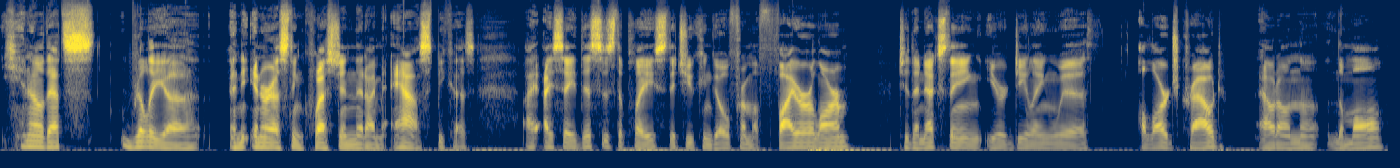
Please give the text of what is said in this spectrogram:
You know, that's really a, uh, an interesting question that I'm asked because I, I say this is the place that you can go from a fire alarm to the next thing you're dealing with a large crowd out on the, the mall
